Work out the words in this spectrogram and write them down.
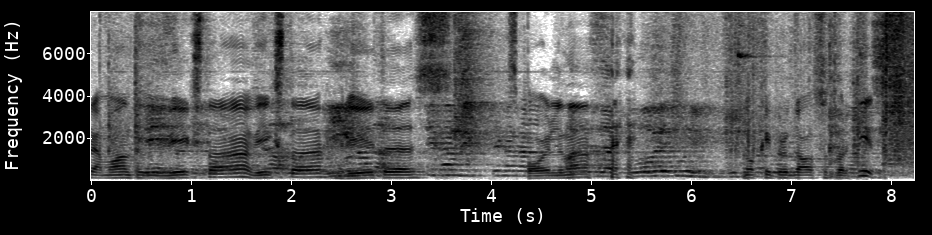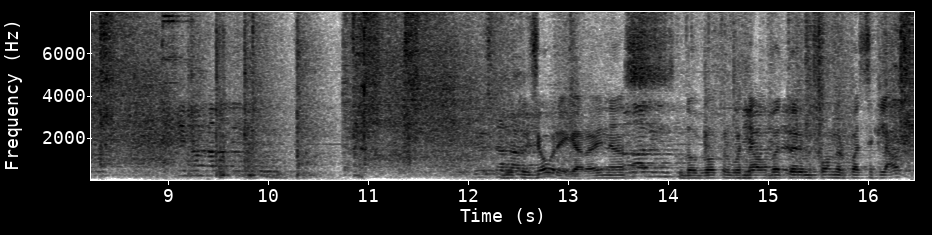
remontai vyksta, vyksta, rytis, spoilina. nu, kaip ir gal sutvarkys. Būtų žiauriai gerai, nes daugiau turbūt nelabai turim kom ir pasikliauti.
